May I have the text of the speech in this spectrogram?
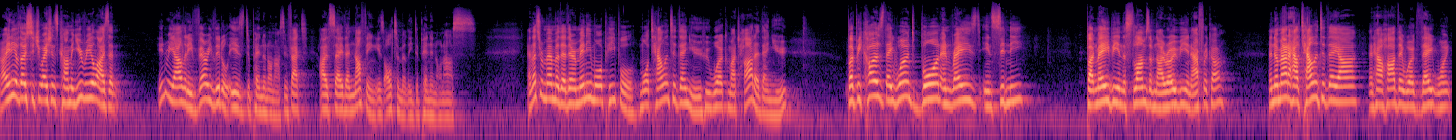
Right? Any of those situations come, and you realize that in reality, very little is dependent on us. In fact, I'd say that nothing is ultimately dependent on us. And let's remember that there are many more people more talented than you who work much harder than you but because they weren't born and raised in Sydney, but maybe in the slums of Nairobi in Africa, and no matter how talented they are and how hard they work, they won't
